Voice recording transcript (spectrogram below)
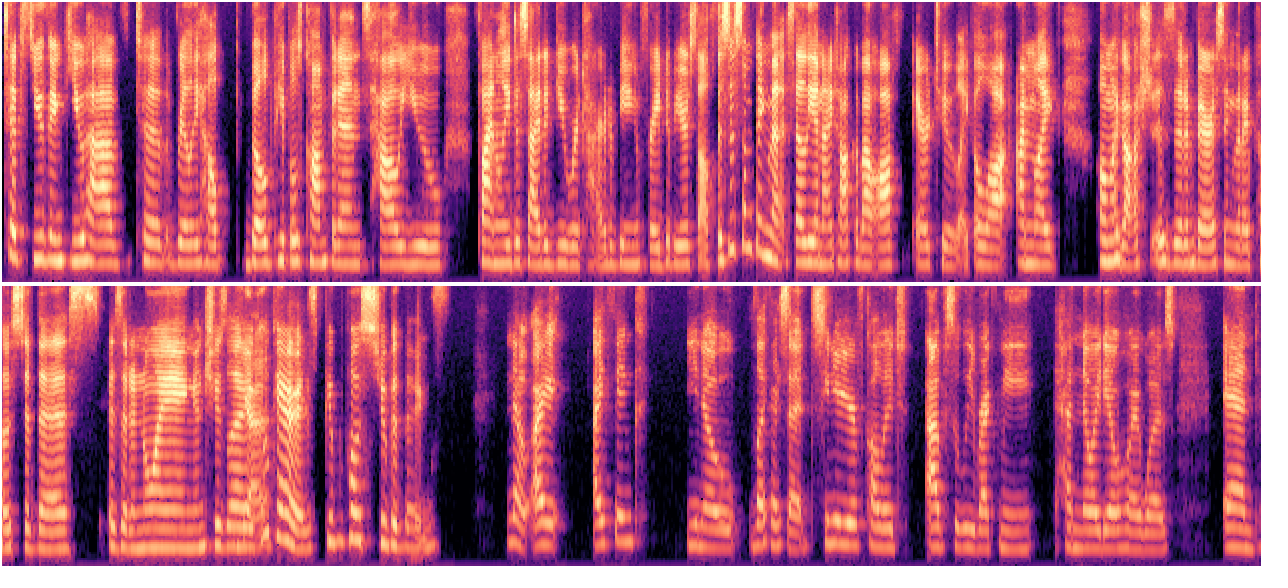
tips do you think you have to really help build people's confidence how you finally decided you were tired of being afraid to be yourself? This is something that Celia and I talk about off air too like a lot. I'm like oh my gosh is it embarrassing that I posted this? Is it annoying? And she's like yeah. who cares? People post stupid things. No I I think you know, like I said, senior year of college absolutely wrecked me, had no idea who I was. And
